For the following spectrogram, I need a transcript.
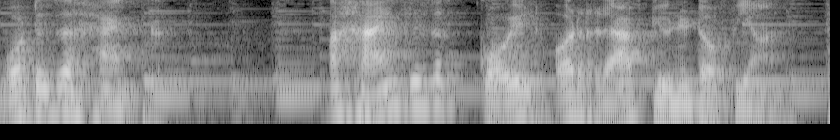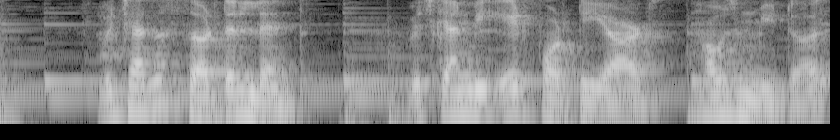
What is a hank? A hank is a coiled or wrapped unit of yarn. which has a certain length, which can be 840 yards, 1000 meters,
